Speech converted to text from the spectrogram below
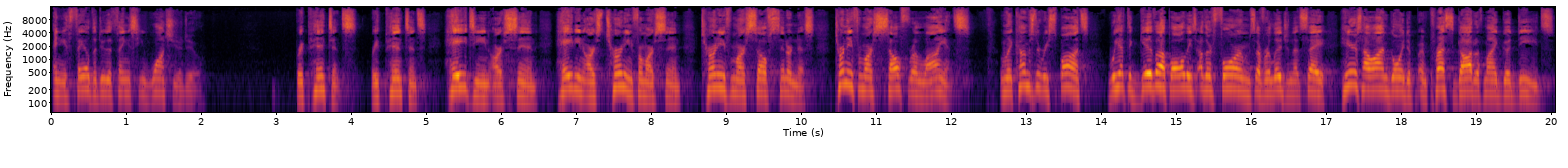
and you fail to do the things He wants you to do? Repentance, repentance, hating our sin, hating our turning from our sin, turning from our self centeredness, turning from our self reliance. When it comes to response, we have to give up all these other forms of religion that say, here's how I'm going to impress God with my good deeds.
